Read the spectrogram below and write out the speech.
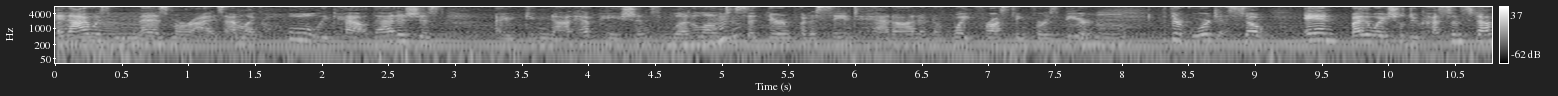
And I was Mm. mesmerized. I'm like, holy cow, that is just, I do not have patience, let alone to sit there and put a Santa hat on and a white frosting for his beard. Mhm. But they're gorgeous. So, and by the way, she'll do custom stuff.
